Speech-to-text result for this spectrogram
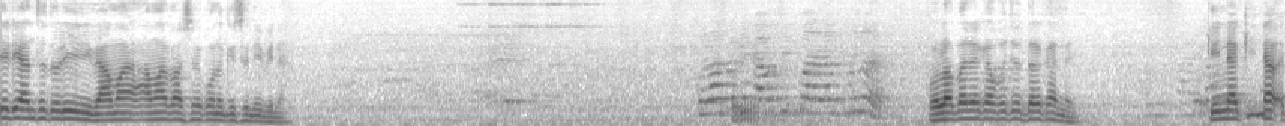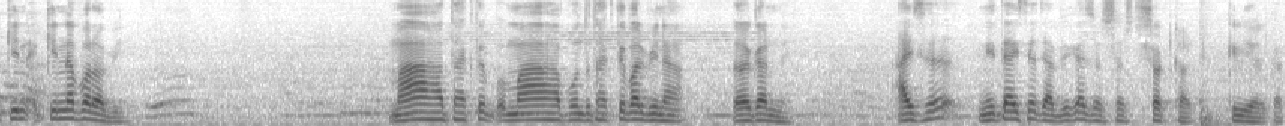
যেটি আনছে তোরই নিবি, আমার আমার বাসার কোনো কিছু নিবি না। পোলা পোলাপানের কাপড়ের দরকার নেই। কিনা কিনা কিনা পরাবি। মা হা থাকতে, মা হা পর্যন্ত থাকতে পারবি না। দরকার নেই। আইসে নিতে আইসে যাবি কাজ শর্টকাট ক্লিয়ার কাট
